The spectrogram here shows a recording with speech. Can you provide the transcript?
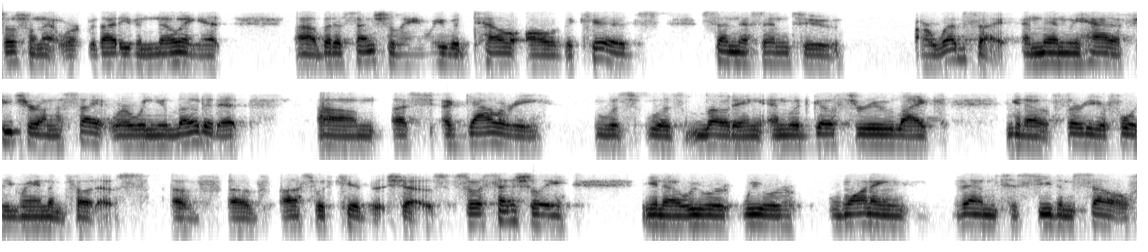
social network without even knowing it. Uh, but essentially, we would tell all of the kids send this into our website, and then we had a feature on the site where when you loaded it, um, a, a gallery was was loading and would go through like you know 30 or 40 random photos of of us with kids at shows. So essentially, you know, we were we were wanting them to see themselves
